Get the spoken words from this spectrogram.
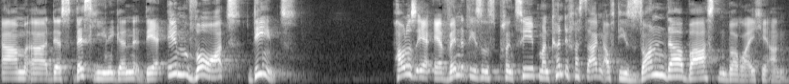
ähm, äh, des, desjenigen, der im Wort dient. Paulus, er, er wendet dieses Prinzip, man könnte fast sagen, auf die sonderbarsten Bereiche an.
